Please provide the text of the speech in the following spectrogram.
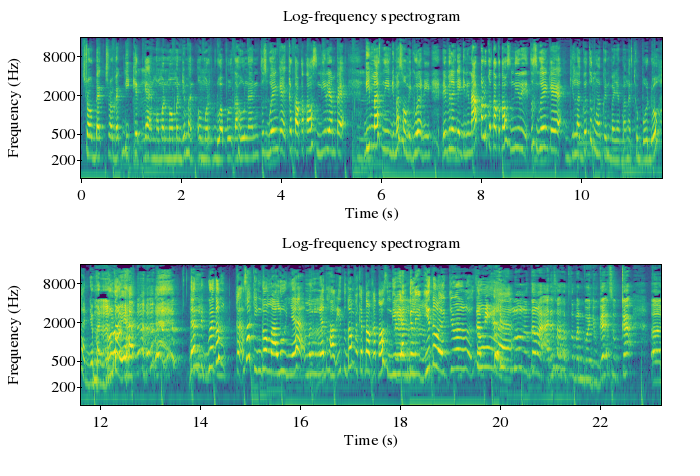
throwback throwback dikit kan momen-momen zaman umur 20 tahunan. Terus gue yang kayak ketawa-ketawa sendiri sampai Dimas nih Dimas suami gue nih dia bilang kayak gini kenapa lu ketawa-ketawa sendiri? Terus gue yang kayak gila gue tuh ngelakuin banyak banget kebodohan zaman dulu ya. Dan gue tuh saking gue malunya mengingat hal itu gue sampai ketawa-ketawa sendiri yang geli gitu loh Jul. Tapi lu tau gak ada salah satu teman gue juga suka uh,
